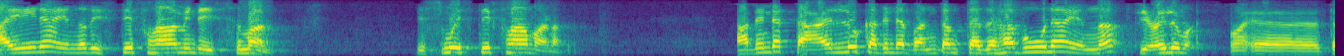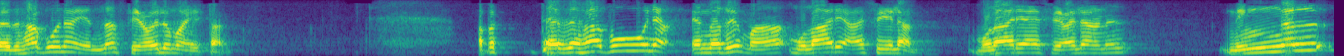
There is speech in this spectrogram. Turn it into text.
ഐന എന്നത് ഇസ്തിഫാമിന്റെ ഇസ്മാൻ ഇസ്മു ഇസ്തിഫാമാണത്. അതിന്റെ താലുക്ക് അതിന്റെ ബന്ധം തദ്ഹബൂന എന്ന ഫിയലുമ തദ്ഹബൂന എന്ന ഫിയലുമായിട്ടാണ് അപ്പൊ തദ്ഹബൂന എന്നത് മുലാരി ഫിയലാണ്. മുലാരി ഫിയലാണ് നിങ്ങൾ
